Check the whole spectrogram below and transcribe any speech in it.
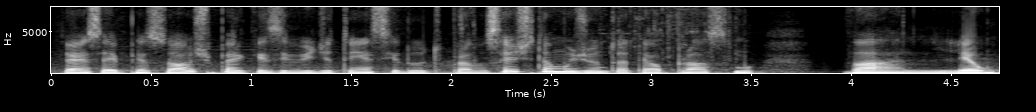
Então é isso aí, pessoal. Espero que esse vídeo tenha sido útil para vocês. Tamo junto, até o próximo. Valeu!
